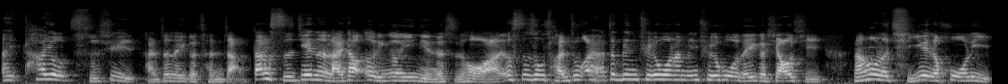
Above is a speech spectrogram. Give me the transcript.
哎，它又持续产生了一个成长。当时间呢来到二零二一年的时候啊，又四处传出，哎呀，这边缺货，那边缺货的一个消息。然后呢，企业的获利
